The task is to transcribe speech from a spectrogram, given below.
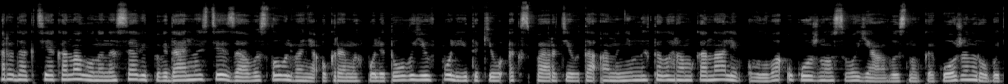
Редакція каналу не несе відповідальності за висловлювання окремих політологів, політиків, експертів та анонімних телеграм-каналів. Голова у кожного своя висновки кожен робить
